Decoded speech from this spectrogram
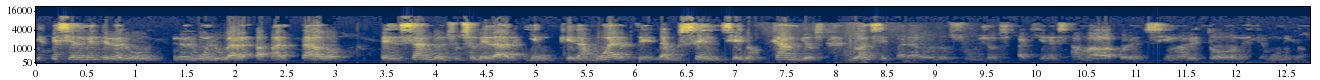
especialmente en algún lugar apartado, pensando en su soledad y en que la muerte, la ausencia y los cambios lo han separado de los suyos, a quienes amaba por encima de todo en este mundo.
